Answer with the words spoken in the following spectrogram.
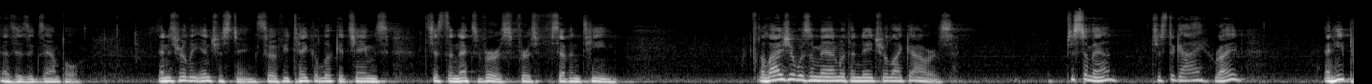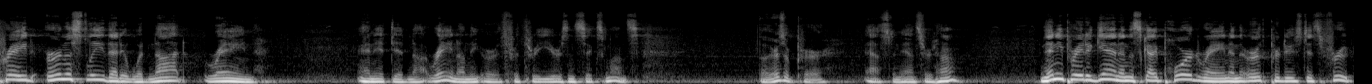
as his example. And it's really interesting. So if you take a look at James just the next verse, verse 17. Elijah was a man with a nature like ours. Just a man, just a guy, right? And he prayed earnestly that it would not rain. and it did not rain on the earth for three years and six months. Well, there's a prayer asked and answered, huh? Then he prayed again, and the sky poured rain, and the earth produced its fruit.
